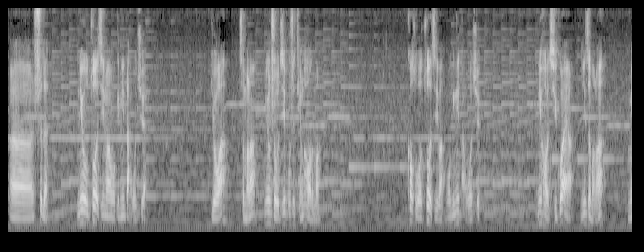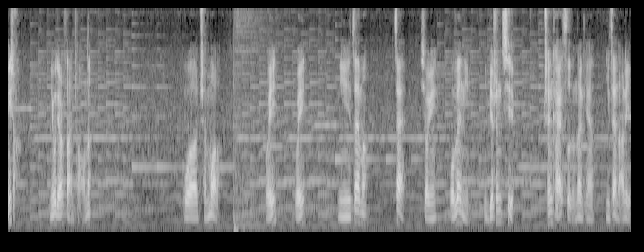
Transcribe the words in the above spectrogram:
呃，是的。你有座机吗？我给你打过去。有啊，怎么了？用手机不是挺好的吗？告诉我座机吧，我给你打过去。你好奇怪啊，你怎么了？没啥，你有点反常呢。我沉默了。喂，喂，你在吗？在，小云。我问你，你别生气。陈凯死的那天你在哪里？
